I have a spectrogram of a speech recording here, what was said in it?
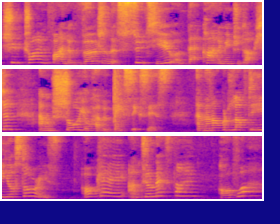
Try and find a version that suits you of that kind of introduction, and I'm sure you'll have a big success. And then I would love to hear your stories. Okay, until next time, au revoir.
